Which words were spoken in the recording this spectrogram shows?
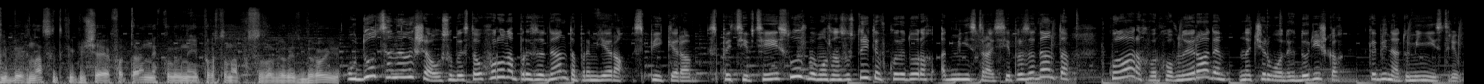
будь-яких наслідків, включає фатальних, коли в неї просто-напросто заберуть зброю. УДО – це не лише особиста охорона президента, прем'єра, спікера. Спеців цієї служби можна зустріти в коридорах адміністрації президента, в куларах Верховної Ради, на червоних доріжках Кабінету міністрів.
